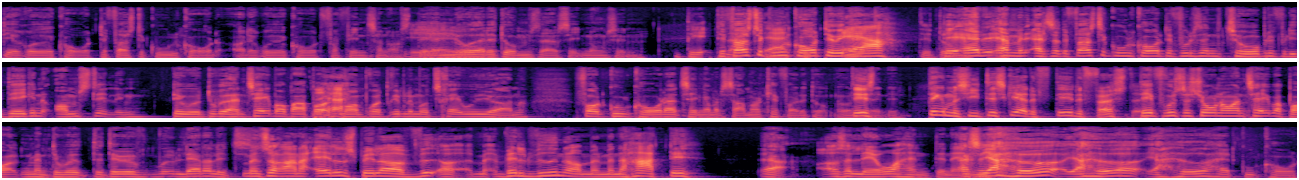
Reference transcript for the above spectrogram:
det røde kort, det første gule kort, og det røde kort for Finson også, det Ja, er jo. noget af det dummeste, jeg har set nogensinde. Det, Det første gule kort, det er jo ikke- er det, Det er det, ja, men altså det første gule kort, det er fuldstændig tåbeligt, fordi det er ikke en omstilling. Det er jo, du ved, han taber bare bolden, Ja. ja. hvor han prøver at drible mod tre ude i hjørnet. Får et gult kort, og jeg tænker mig det samme, og kan få det dumt. Det, Det- det, det kan man sige, det sker, det, det er det første. det er frustration over, at han taber bolden, men du ved, det, det er jo latterligt. Men så render alle spillere vid, og, vel vidne om, at man har det, ja. Og så laver han den anden. Altså jeg havde, jeg havde, jeg havde at have et gult kort.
